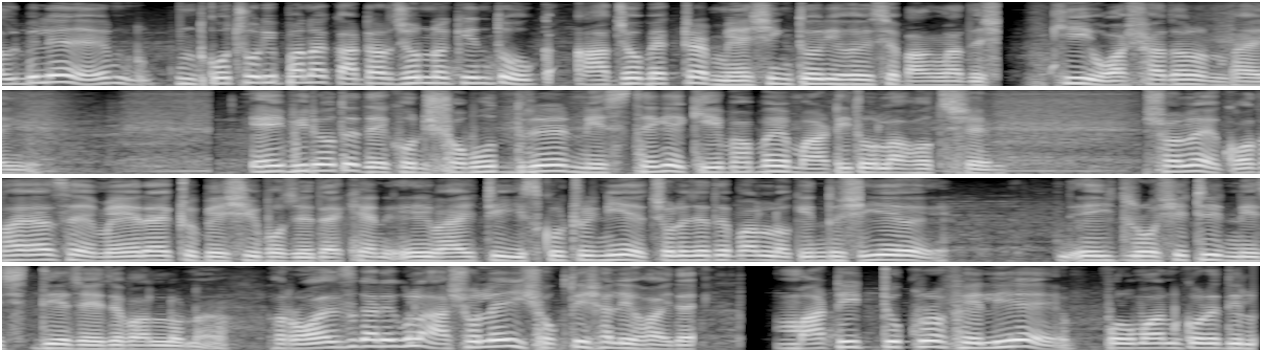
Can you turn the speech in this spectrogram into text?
আলবিলে কচুরিপানা কাটার জন্য কিন্তু আজব একটা মেশিন তৈরি হয়েছে বাংলাদেশ। কি অসাধারণ ভাই। এই ভিডিওতে দেখুন সমুদ্রের নিচ থেকে কীভাবে মাটি তোলা হচ্ছে। আসলে কথায় আছে, মেয়েরা একটু বেশি বোঝে। দেখেন, এই ভাইটি স্কুটি নিয়ে চলে যেতে পারল, কিন্তু সে এই রশিটির নিচ দিয়ে যেতে পারল না। রয়্যালস গাড়িগুলো আসলেই শক্তিশালী হয় দেয় মাটির টুকরো ফেলিয়ে প্রমাণ করে দিল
